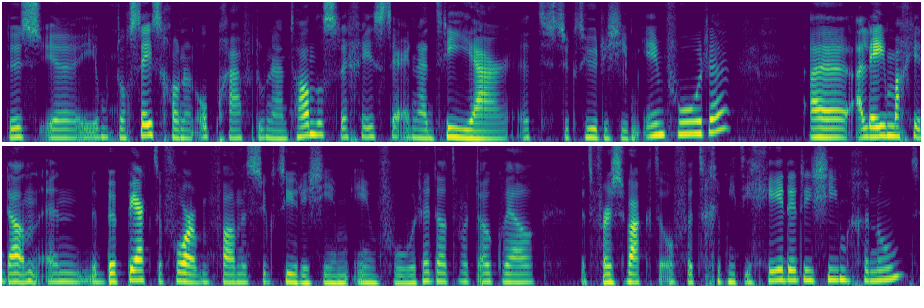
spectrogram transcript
Dus je, je moet nog steeds gewoon een opgave doen aan het handelsregister en na drie jaar het structuurregime invoeren. Uh, alleen mag je dan een beperkte vorm van het structuurregime invoeren. Dat wordt ook wel het verzwakte of het gemitigeerde regime genoemd.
